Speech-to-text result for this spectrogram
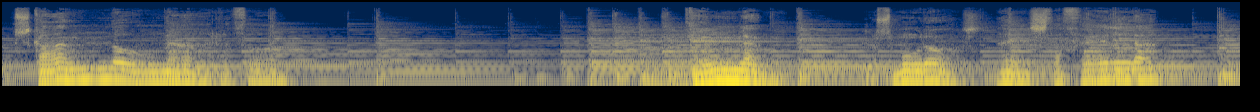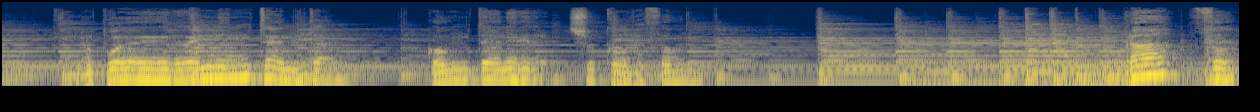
buscando una razón. Tiemblan los muros de esta celda no pueden intentar contener su corazón. Brazos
